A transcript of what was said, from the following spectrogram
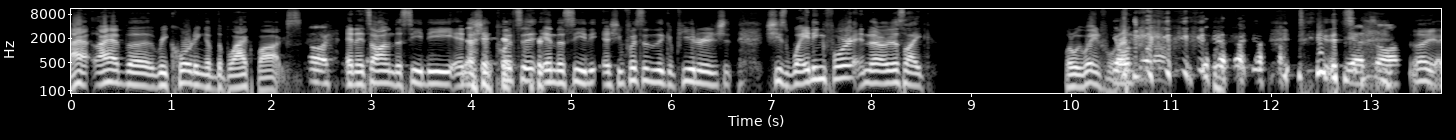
I I have a recording of the black box oh, and it's on the CD and she puts it in the CD and she puts it in the computer and she, she's waiting for it and they're just like what are we waiting for? Yeah, what's going It's- yeah, like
